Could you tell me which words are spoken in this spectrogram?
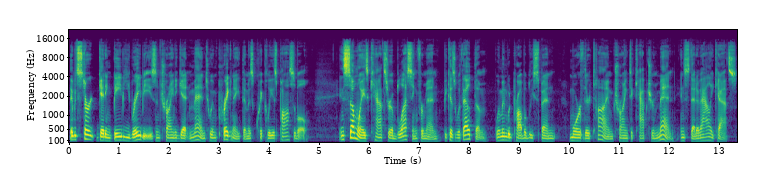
They would start getting baby rabies and trying to get men to impregnate them as quickly as possible. In some ways, cats are a blessing for men because without them, women would probably spend more of their time trying to capture men instead of alley cats.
